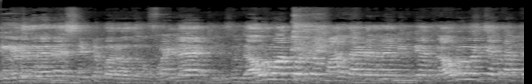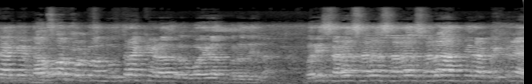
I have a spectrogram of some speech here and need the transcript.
ಹೇಳಿದ್ರೇನೆ ಸಿಟ್ಟು ಬರೋದು. ಒಳ್ಳೆ ಗೌರವ ಕೊಟ್ಟು ಮಾತಾಡಿದ್ರೆ ನಿಮ್ಗೆ ಗೌರವಕ್ಕೆ ತಕ್ಕ ಹಾಗೆ ಗೌರವ ಕೊಟ್ಟು ಒಂದು ಉತ್ತರ ಕೇಳೋದು ಒಳ್ಳೇದ್ ಬರೋದಿಲ್ಲ. ಬರೀ ಸರ ಸರ ಸರ ಸರ ಅಂತೀರಾ ಬಿಟ್ರೆ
